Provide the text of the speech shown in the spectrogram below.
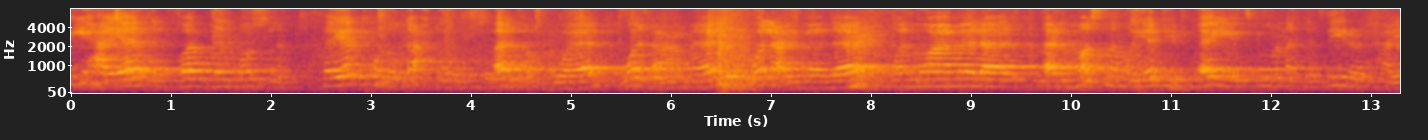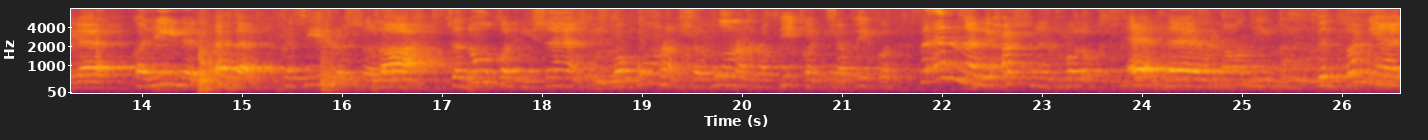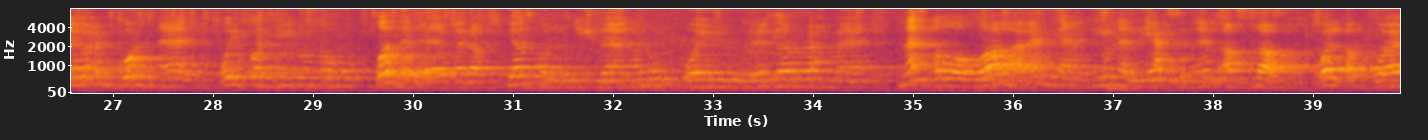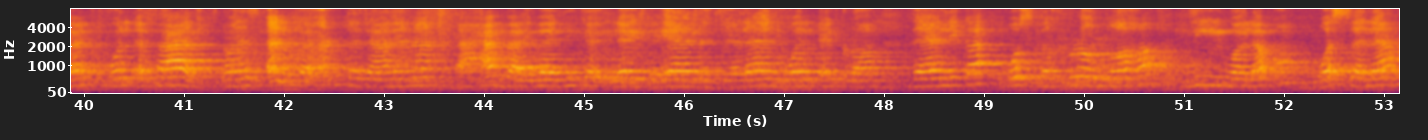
في حياة الفرد المسلم فيدخل تحته الأقوال والأعمال والعبادات والمعاملات. المسلم يجب أن يكون كثير الحياة قليل الأذى كثير الصلاح. صدوق اللسان وكونا صبورا رفيقا شفيقا. فإن لحسن الخلق آثار عظيمة. في الدنيا يحبه الناس ويقدرونه ميزانه ويجب رضا الرحمن. نسأل الله أن يهدينا لأحسن الأخلاق والأقوال والأفعال ونسألك أن تجعلنا أحب عبادك إليك يا ذا الجلال والإكرام ذلك واستغفر الله لي ولكم والسلام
